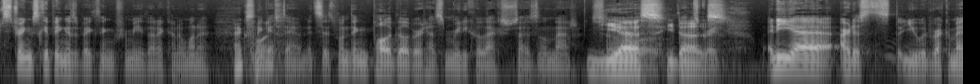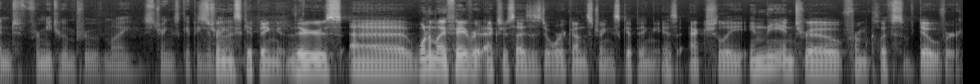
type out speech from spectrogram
string skipping is a big thing for me that I kind of want to get down. It's, it's one thing. Paul Gilbert has some really cool exercises on that. So yes, he does. great. Any uh, artists that you would recommend for me to improve my string skipping? String ability? skipping. There's uh, one of my favorite exercises to work on string skipping is actually in the intro from Cliffs of Dover.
